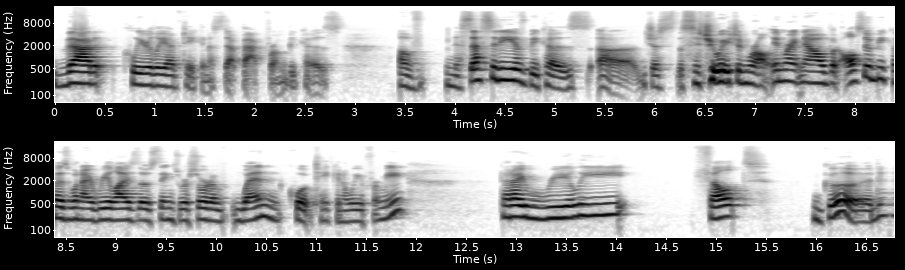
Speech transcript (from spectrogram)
that clearly I've taken a step back from because of necessity of because uh, just the situation we're all in right now but also because when i realized those things were sort of when quote taken away from me that i really felt good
